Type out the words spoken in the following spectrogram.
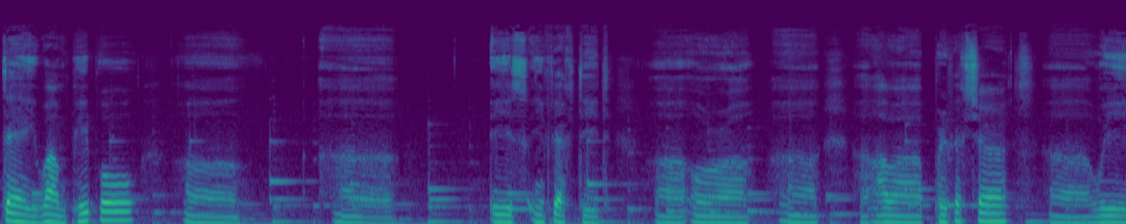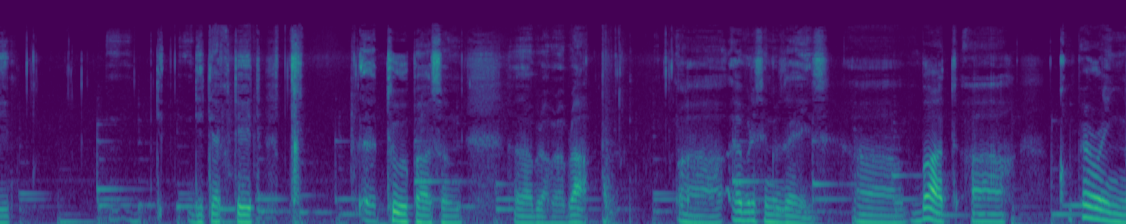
day one people uh, is infected uh, or uh, our prefecture we d- detected two person blah blah blah every single days. But comparing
